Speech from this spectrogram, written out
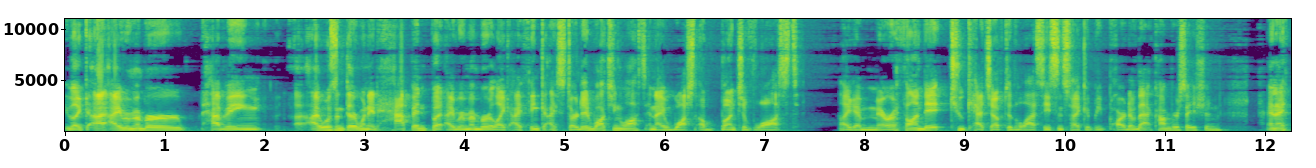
like I, I remember having. I wasn't there when it happened, but I remember like I think I started watching Lost and I watched a bunch of Lost. Like I marathoned it to catch up to the last season, so I could be part of that conversation. And I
